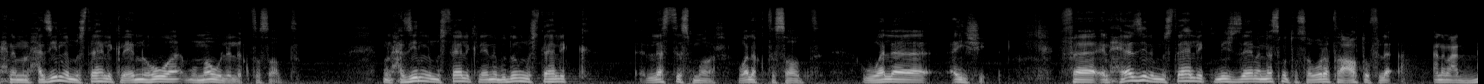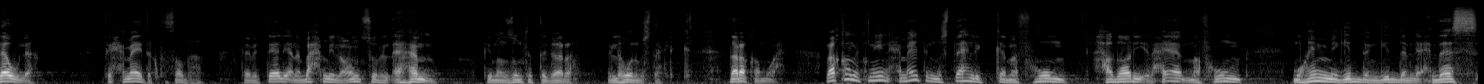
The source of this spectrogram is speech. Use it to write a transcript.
إحنا منحازين للمستهلك لأنه هو ممول الاقتصاد منحازين للمستهلك لأن بدون مستهلك لا استثمار ولا اقتصاد ولا أي شيء. فانحيازي للمستهلك مش زي ما الناس متصورة تعاطف لا. أنا مع الدولة في حماية اقتصادها. فبالتالي أنا بحمي العنصر الأهم في منظومة التجارة اللي هو المستهلك. ده رقم واحد. رقم اتنين حماية المستهلك كمفهوم حضاري. الحقيقة مفهوم مهم جدا جدا لإحداث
